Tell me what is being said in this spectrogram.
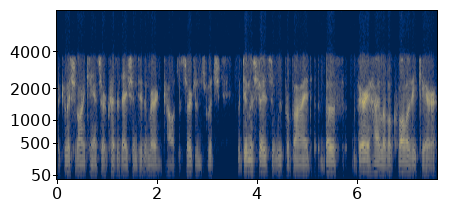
a Commission on Cancer accreditation to the American College of Surgeons, which demonstrates that we provide both very high level quality care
